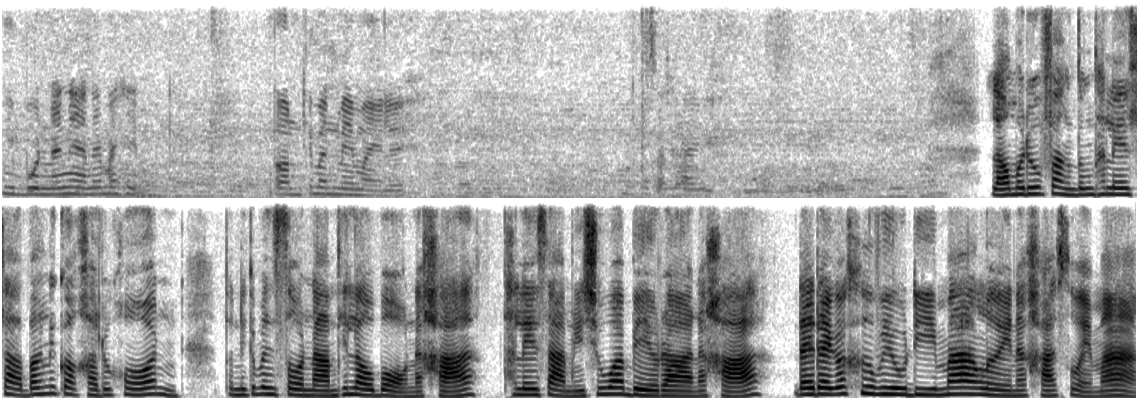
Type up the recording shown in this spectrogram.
มีบุญนะเนี่ยได้มาเห็น ตอนที่มันใหม่ๆเลยภาษาไทยเรามาดูฝั่งตรงทะเลสาบบ้างดีกว่าค่ะทุกคนตรงนี้ก็เป็นโซนน้ำที่เราบอกนะคะ ทะเลสาบนี้ชื่อว่าเบรานะคะ ใดๆก็คือวิวดีมากเลยนะคะ สวยมาก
